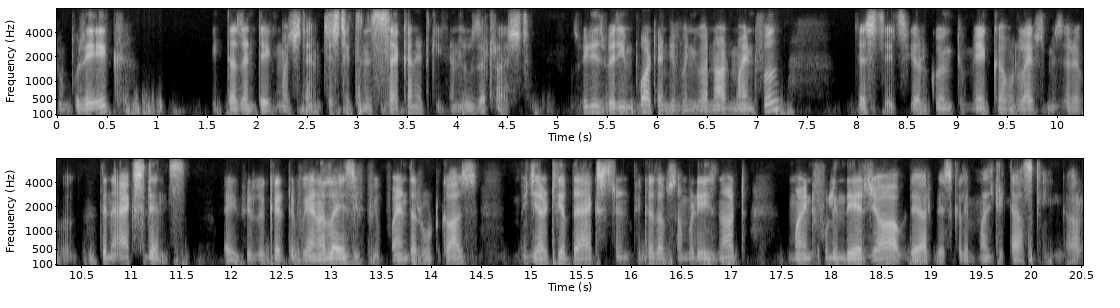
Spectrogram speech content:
To break it doesn't take much time. Just within a second it can lose the trust. So it is very important if when you are not mindful just it's you're going to make our lives miserable. Then accidents right? if you look at if we analyze if you find the root cause majority of the accident because of somebody is not mindful in their job. They are basically multitasking or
